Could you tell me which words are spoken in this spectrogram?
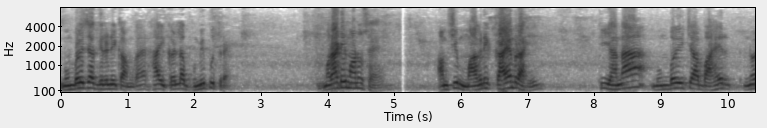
मुंबईचा गिरणी कामगार हा इकडला भूमिपुत्र आहे. मराठी माणूस आहे. आमची मागणी कायम राहील की ह्यांना मुंबईच्या बाहेर न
